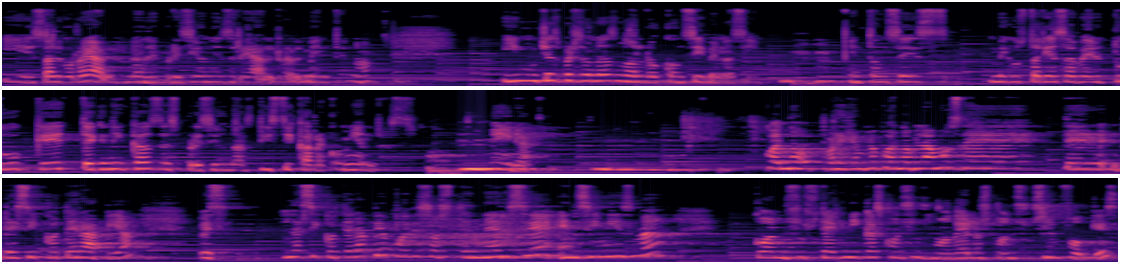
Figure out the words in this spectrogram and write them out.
y es algo real, la depresión es real realmente, ¿no? Y muchas personas no lo conciben así. Entonces me gustaría saber tú qué técnicas de expresión artística recomiendas. Mira, mm, cuando, por ejemplo, cuando hablamos de, de, de psicoterapia, pues la psicoterapia puede sostenerse en sí misma con sus técnicas, con sus modelos, con sus enfoques.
